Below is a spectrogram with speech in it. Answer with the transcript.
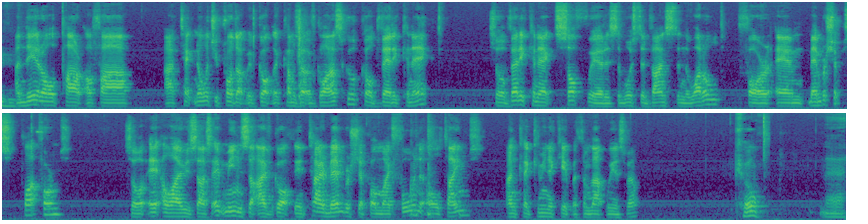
mm-hmm. and they're all part of a, a technology product we've got that comes out of Glasgow called Very Connect. So Very Connect software is the most advanced in the world for um, memberships platforms. So it allows us, it means that I've got the entire membership on my phone at all times and can communicate with them that way as well. Cool. Yeah.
